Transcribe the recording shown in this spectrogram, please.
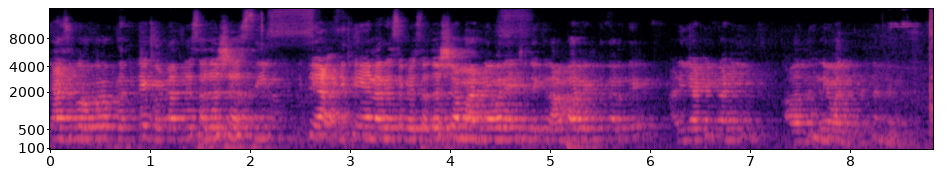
त्याचबरोबर प्रत्येक गटातले सदस्य असतील इथे इथे येणारे सगळे सदस्य मान्यवर यांचे देखील आभार व्यक्त करते. आणि या ठिकाणी धन्यवाद धन्यवाद.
